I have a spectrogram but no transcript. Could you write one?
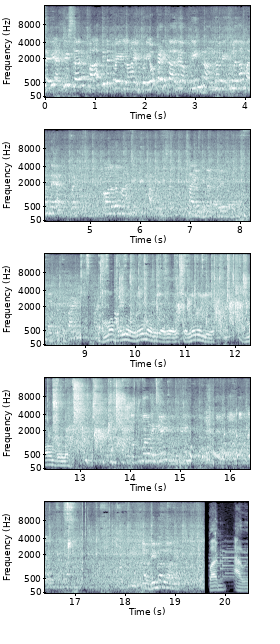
சார் அட்லீஸ்ட் சார் பார்த்துட்டு போயிடலாம். எப்படியோ கிடைக்காது அப்படிங்கிற அந்த வரைக்குள்ள தான் வந்தேன். பட் ஆல் த மேஜிக் அம்மா பொண்ணு ஒரே மாதிரி அது அது சொல்லவே இல்லையே. அம்மாவும் பொண்ணு. One hour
